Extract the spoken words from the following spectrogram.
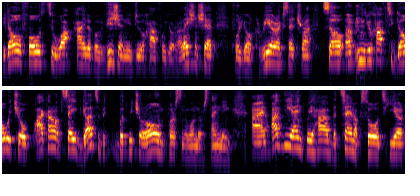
It all falls to what kind of a vision you do have for your relationship for your career etc so um, you have to go with your i cannot say guts but but with your own personal understanding. And at the end, we have the Ten of Swords here,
